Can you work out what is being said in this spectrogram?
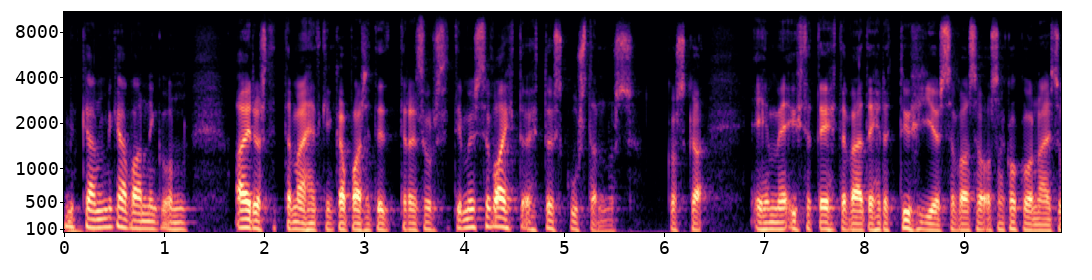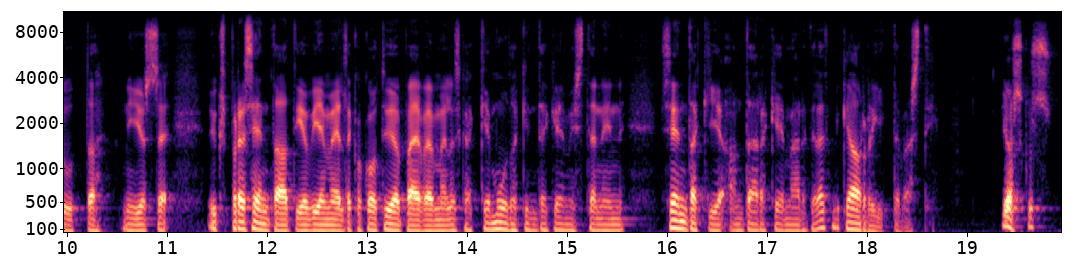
mikä, mikä vaan niin on aidosti tämän hetken kapasiteetit ja resurssit ja myös se vaihtoehtoiskustannus, koska eihän me yhtä tehtävää tehdä tyhjiössä, vaan se on osa kokonaisuutta, niin jos se yksi presentaatio vie meiltä koko työpäivää ja meillä olisi kaikkea muutakin tekemistä, niin sen takia on tärkeää määritellä, että mikä on riittävästi. Joskus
